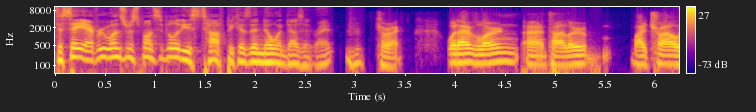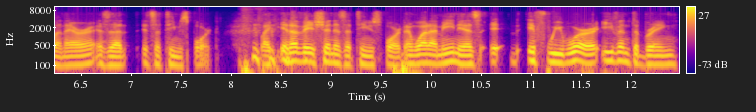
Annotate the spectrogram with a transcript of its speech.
to say everyone's responsibility is tough because then no one does it, right? Mm-hmm. Correct. What I've learned, uh, Tyler, by trial and error, is that it's a team sport. Like innovation is a team sport, and what I mean is, if we were even to bring,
